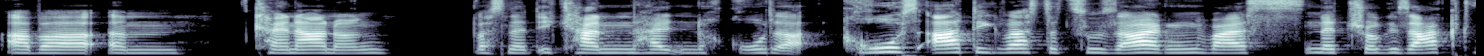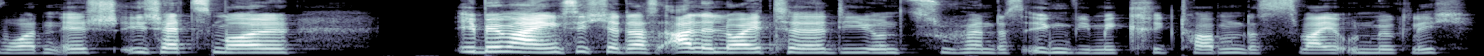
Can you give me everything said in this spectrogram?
Aber, ähm, keine Ahnung, was nicht, ich kann halt noch großa- großartig was dazu sagen, was nicht schon gesagt worden ist. Ich schätze mal, ich bin mir eigentlich sicher, dass alle Leute, die uns zuhören, das irgendwie mitgekriegt haben. Das war ja unmöglich.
